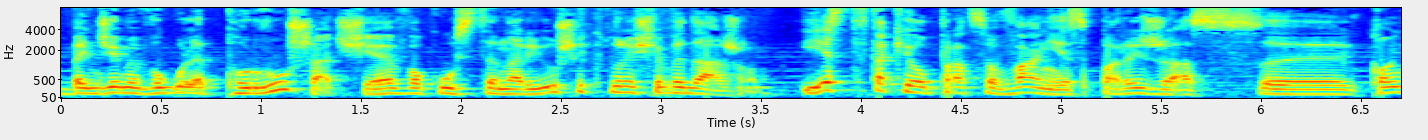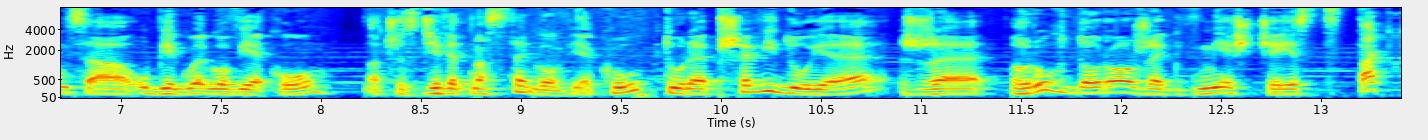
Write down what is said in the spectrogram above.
będziemy w ogóle poruszać się wokół scenariuszy, które się wydarzą. Jest takie opracowanie z Paryża z y, końca ubiegłego wieku, znaczy z XIX wieku, które przewiduje, że ruch dorożek w mieście jest tak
